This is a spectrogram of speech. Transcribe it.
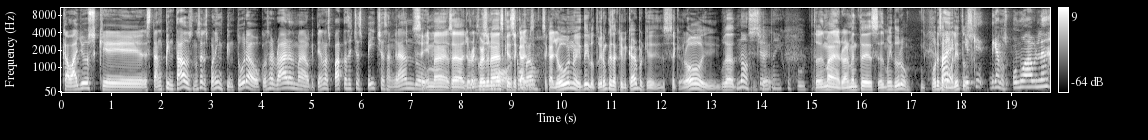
caballos que están pintados, no sé, les ponen pintura o cosas raras, mae, o que tienen las patas hechas pichas, sangrando. Sí, ma, o sea, yo recuerdo una vez que es se, ca- feo. se cayó uno y, di, lo tuvieron que sacrificar porque se quebró y, o sea, No, sí. cierto, hijo de puta. Entonces, ma, realmente es, es muy duro. Pobres Mae, animalitos. y es que, digamos, uno habla,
